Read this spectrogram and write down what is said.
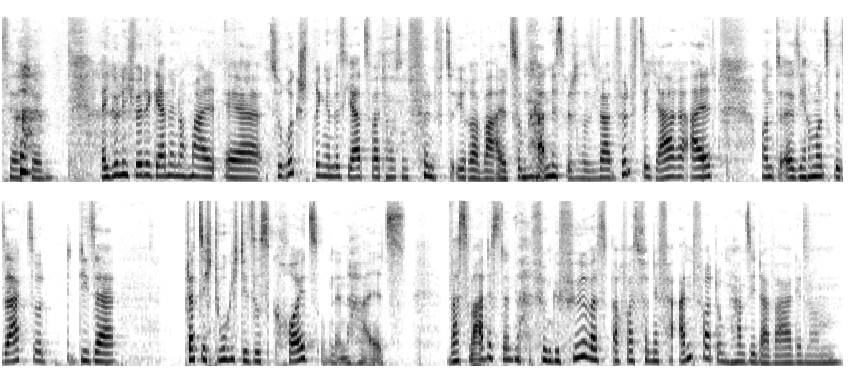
Sehr schön. Herr Juli, ich würde gerne nochmal äh, zurückspringen in das Jahr 2005 zu Ihrer Wahl zum Landesbischof. Sie waren 50 Jahre alt und äh, Sie haben uns gesagt, so dieser, plötzlich trug ich dieses Kreuz um den Hals. Was war das denn für ein Gefühl, was, auch was für eine Verantwortung haben Sie da wahrgenommen?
